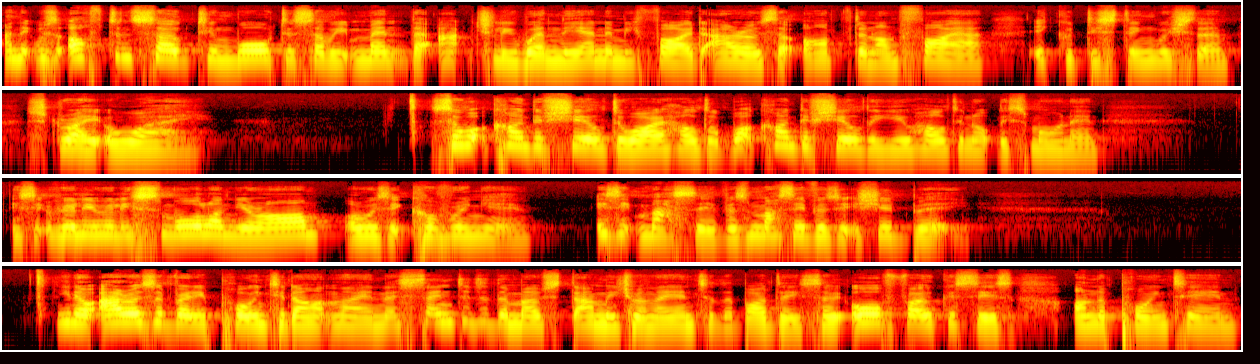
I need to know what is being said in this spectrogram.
And it was often soaked in water, so it meant that actually, when the enemy fired arrows that were often on fire, it could distinguish them straight away. So, what kind of shield do I hold up? What kind of shield are you holding up this morning? Is it really, really small on your arm, or is it covering you? Is it massive, as massive as it should be? You know, arrows are very pointed, aren't they? And they're sent to the most damage when they enter the body. So it all focuses on the point in.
